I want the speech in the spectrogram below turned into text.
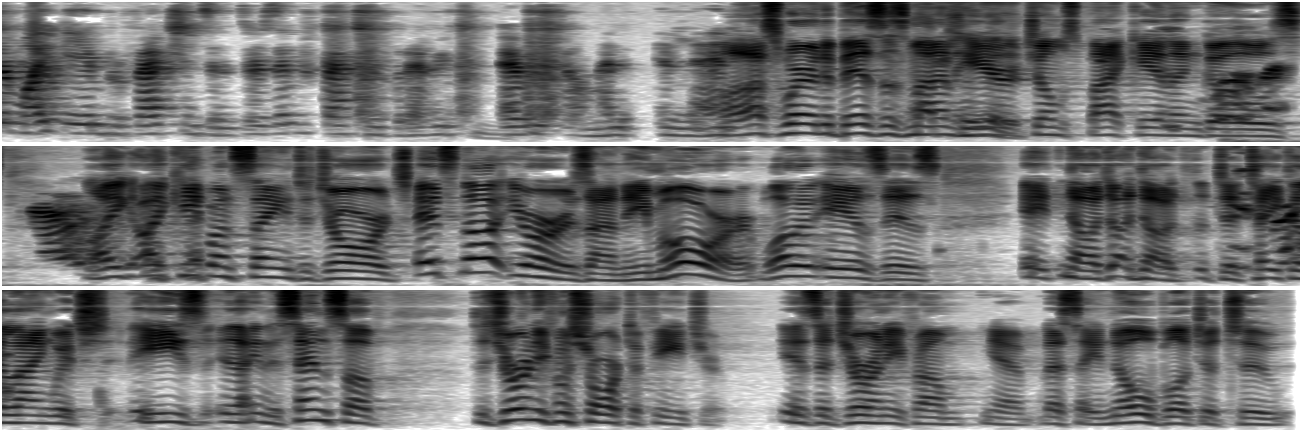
there might be imperfections and there's imperfections with every hmm. every film and in the end. Well, that's where the businessman Absolutely. here jumps back in and goes I, I keep on saying to George it's not yours anymore what it is is it no no to take the language easy in the sense of the journey from short to feature is a journey from you know let's say no budget to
